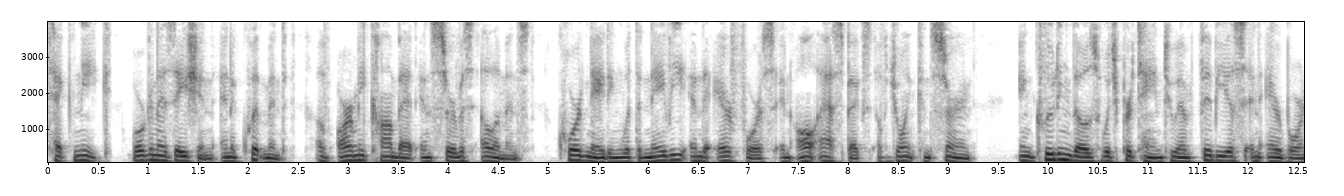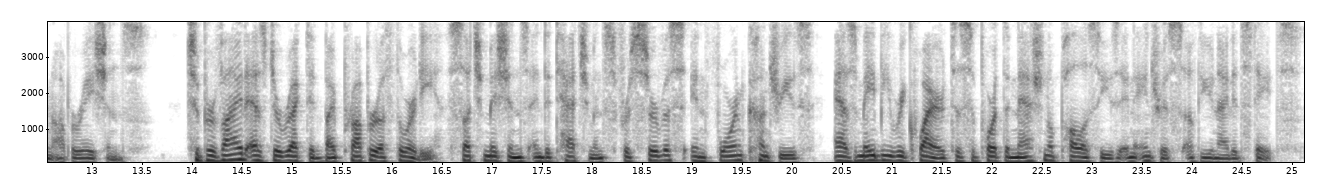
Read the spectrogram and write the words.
technique, organization, and equipment of Army combat and service elements, coordinating with the Navy and the Air Force in all aspects of joint concern, including those which pertain to amphibious and airborne operations to provide as directed by proper authority such missions and detachments for service in foreign countries as may be required to support the national policies and interests of the United States,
